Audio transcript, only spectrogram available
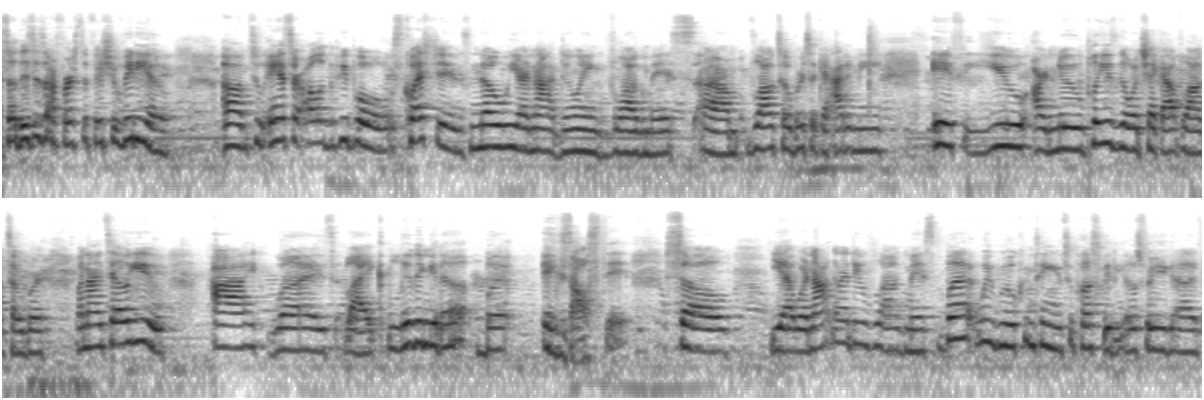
so this is our first official video um, to answer all of the people's questions, no, we are not doing Vlogmas, um, Vlogtober's Academy. If you are new, please go and check out Vlogtober. When I tell you, I was like living it up, but exhausted. So yeah, we're not gonna do Vlogmas, but we will continue to post videos for you guys.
